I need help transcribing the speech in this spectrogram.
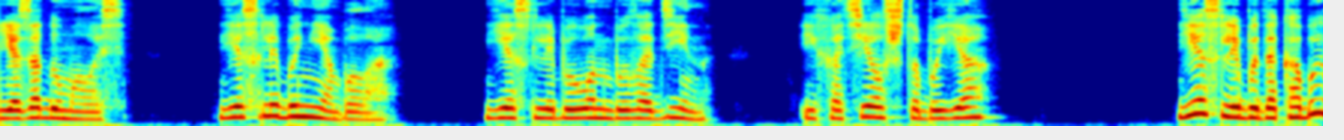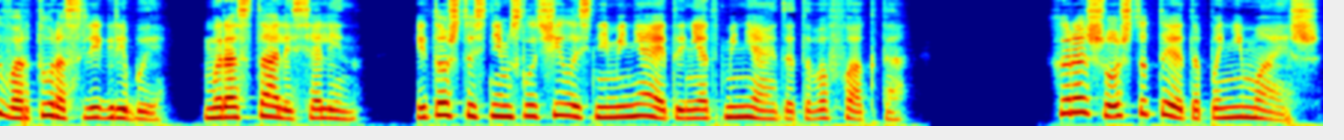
Я задумалась. Если бы не было. Если бы он был один. И хотел, чтобы я... Если бы до кобы во рту росли грибы. Мы расстались, Алин. И то, что с ним случилось, не меняет и не отменяет этого факта. Хорошо, что ты это понимаешь.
